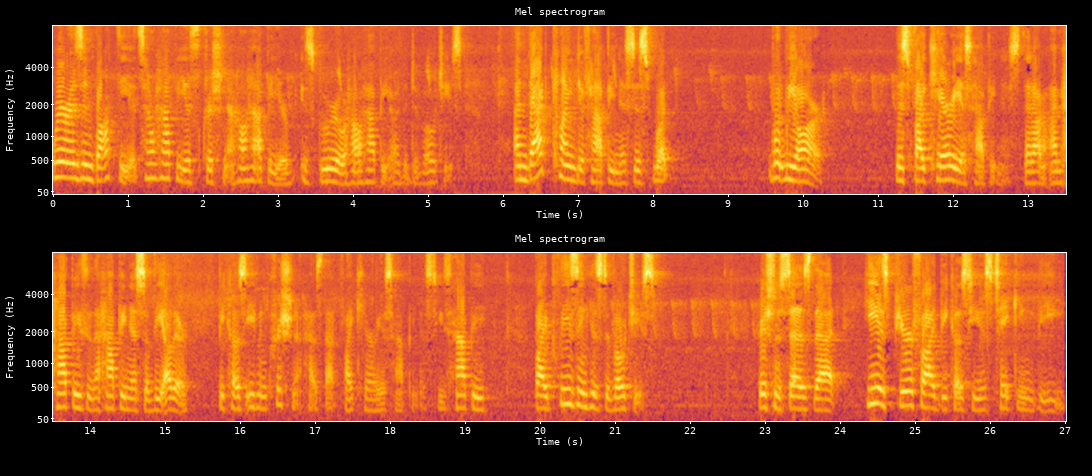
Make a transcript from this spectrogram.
Whereas in bhakti, it's how happy is Krishna, how happy is Guru, how happy are the devotees. And that kind of happiness is what, what we are this vicarious happiness, that I'm, I'm happy through the happiness of the other, because even Krishna has that vicarious happiness. He's happy by pleasing his devotees. Krishna says that he is purified because he is taking the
